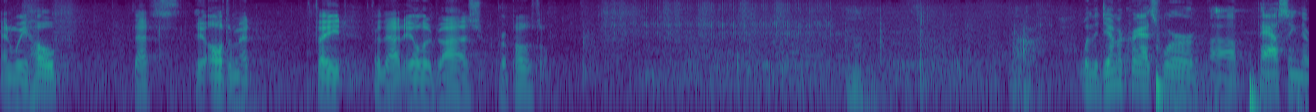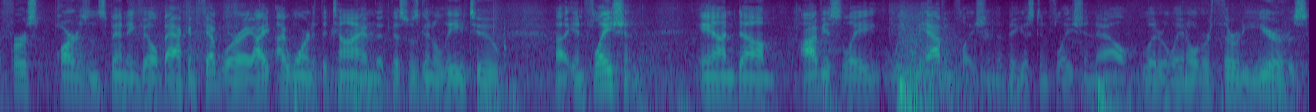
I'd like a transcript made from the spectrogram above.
and we hope that's the ultimate fate for that ill advised proposal. When the Democrats were uh, passing their first partisan spending bill back in February, I, I warned at the time that this was going to lead to uh, inflation. And um, obviously, we, we have inflation, the biggest inflation now, literally in over 30 years,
